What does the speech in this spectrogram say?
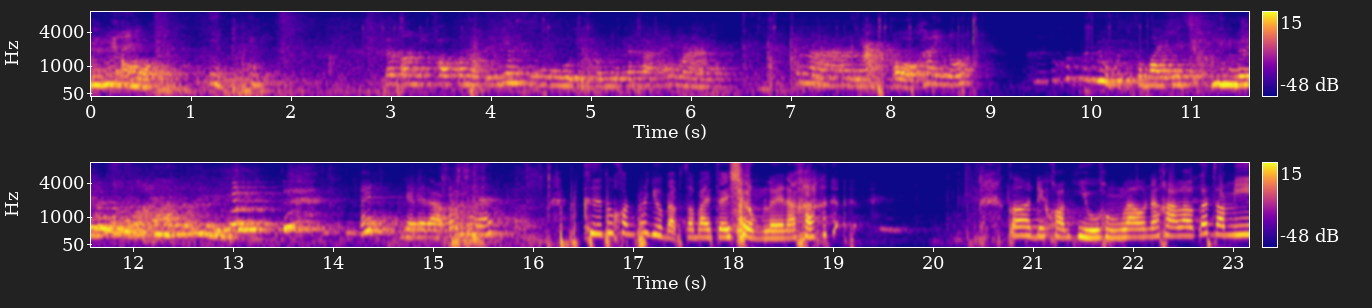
ดึงไม่ออก แล้วตอนนี้เขากำลังไปเรียกครูอีกคนนึงนะคะ ให้มาให้มางัดออกให้เนาะคือทุกคนก็อยู่แบบสบายใจชมเลยเอ้ยเดี๋ยวเดี๋ยวเดี๋ยวแป๊บนึงนะคือทุกคนก็อยู่แบบสบายใจเฉมเลยนะคะ ก็ด้วยความหิวของเรานะคะ เราก็จะมี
